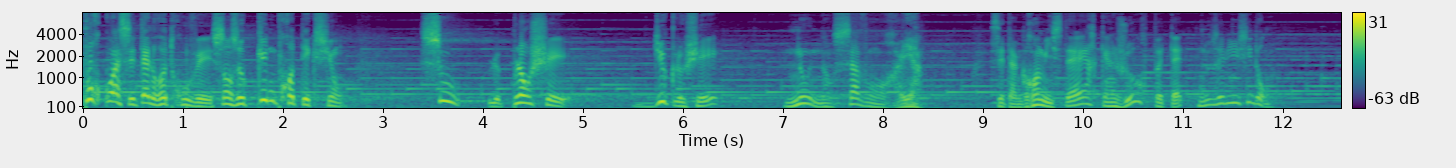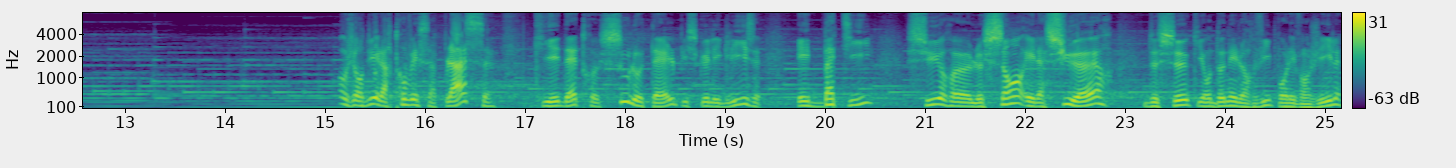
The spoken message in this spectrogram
pourquoi s'est-elle retrouvée sans aucune protection sous le plancher du clocher? Nous n'en savons rien. C'est un grand mystère qu'un jour, peut-être, nous éluciderons. Aujourd'hui, elle a retrouvé sa place, qui est d'être sous l'autel, puisque l'église est bâtie sur euh, le sang et la sueur de ceux qui ont donné leur vie pour l'Évangile,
